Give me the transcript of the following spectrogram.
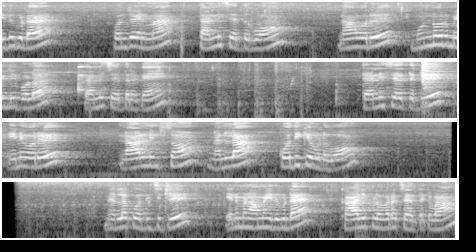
இது கூட கொஞ்சம் என்ன தண்ணி சேர்த்துக்குவோம். நான் ஒரு முந்நூறு மில்லி போல் தண்ணி சேர்த்துருக்கேன். தண்ணி சேர்த்துட்டு இனி ஒரு நாலு நிமிஷம் நல்லா கொதிக்க விடுவோம். நல்லா கொதிச்சுட்டு என்னமோ நாம் இது கூட காலிஃப்ளவரை சேர்த்துக்கலாம்.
